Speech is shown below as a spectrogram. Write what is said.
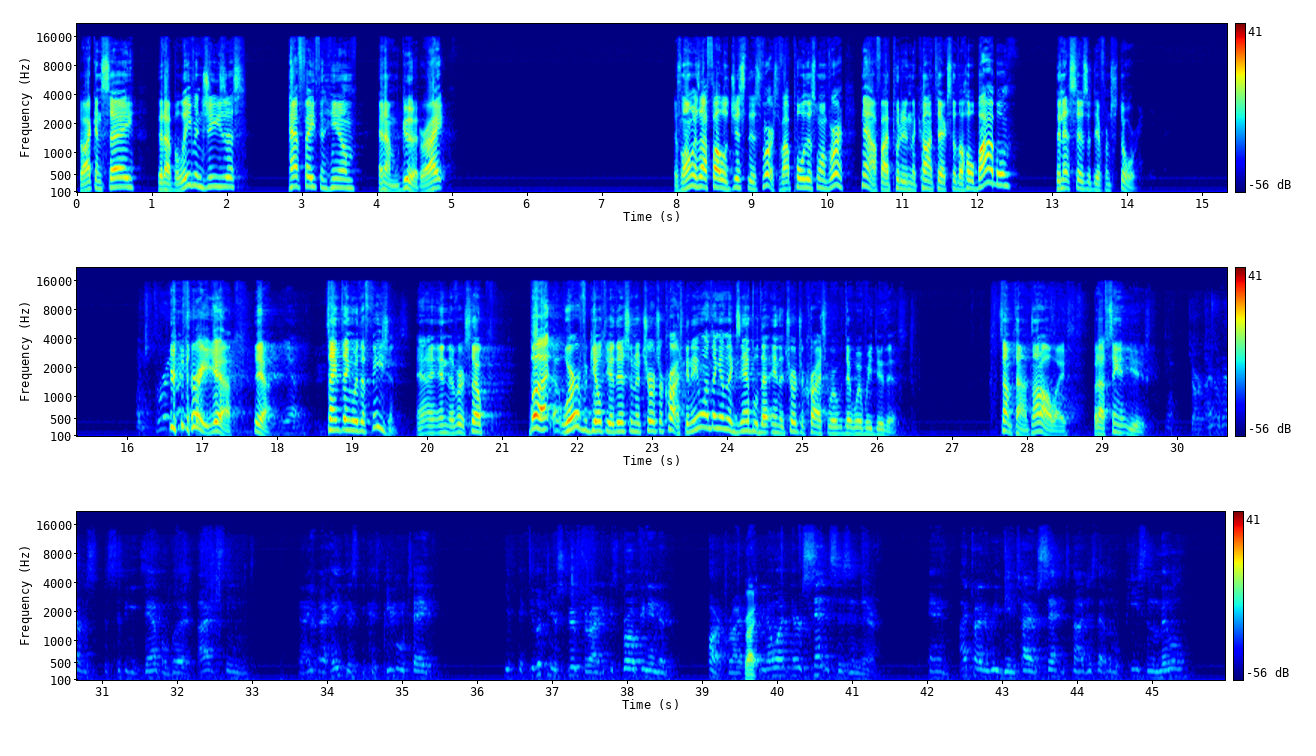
So I can say that I believe in Jesus, have faith in Him, and I'm good, right? As long as I follow just this verse. If I pull this one verse, now if I put it in the context of the whole Bible, then that says a different story. Three. Yeah, yeah. Yeah. Same thing with Ephesians uh, in the verse. So, but we're guilty of this in the church of Christ. Can anyone think of an example that in the church of Christ where, that where we do this? Sometimes, not always, but I've seen it used. Well, I don't have a specific example, but I've seen, and I, I hate this because people take, if, if, you look in your scripture, right, it's broken into parts, right? Right. You know what? There are sentences in there. And I try to read the entire sentence, not just that little piece in the middle.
